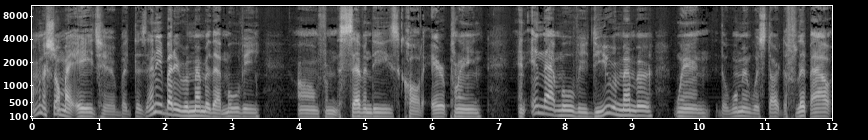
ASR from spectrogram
I'm going to show my age here, but does anybody remember that movie um, from the 70s called Airplane? And in that movie, do you remember when the woman would start to flip out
